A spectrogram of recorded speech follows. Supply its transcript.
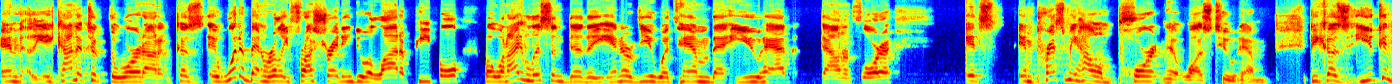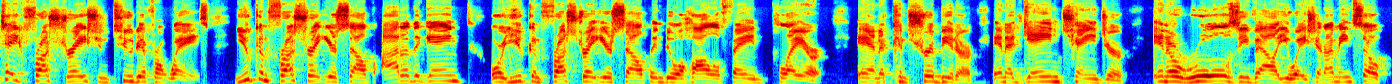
and he kind of took the word out of because it would have been really frustrating to a lot of people. But when I listened to the interview with him that you had down in Florida, it's impressed me how important it was to him because you can take frustration two different ways. You can frustrate yourself out of the game, or you can frustrate yourself into a Hall of Fame player and a contributor and a game changer in a rules evaluation. I mean, so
